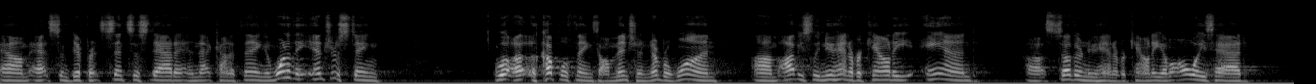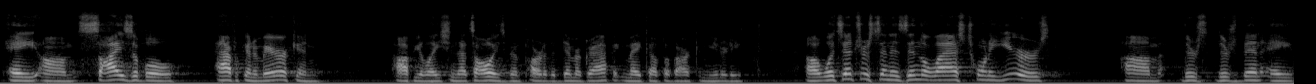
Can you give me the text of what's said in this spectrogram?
um, at some different census data and that kind of thing. And one of the interesting, well, a, a couple of things I'll mention. Number one, um, obviously, New Hanover County and uh, southern New Hanover County have always had a um, sizable African American population. That's always been part of the demographic makeup of our community. Uh, what's interesting is in the last 20 years, um, there's, there's been a,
